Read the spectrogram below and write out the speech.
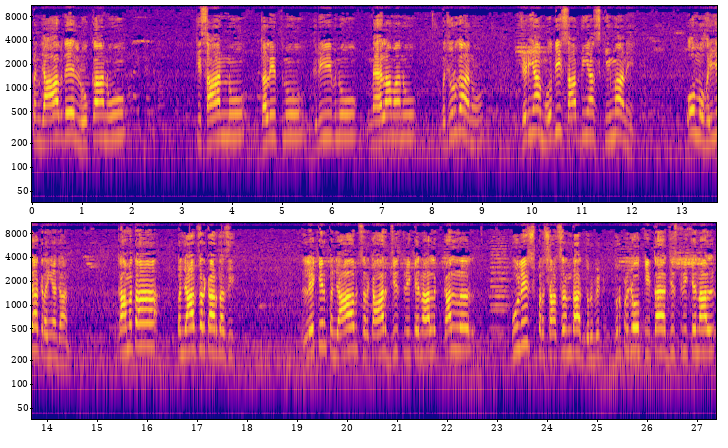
ਪੰਜਾਬ ਦੇ ਲੋਕਾਂ ਨੂੰ, ਕਿਸਾਨ ਨੂੰ, ਦਲਿਤ ਨੂੰ, ਗਰੀਬ ਨੂੰ, ਮਹਿਲਾਵਾਂ ਨੂੰ, ਬਜ਼ੁਰਗਾਂ ਨੂੰ, ਜਿਹੜੀਆਂ ਮੋਦੀ ਸਾਹਿਬ ਦੀਆਂ ਸਕੀਮਾਂ ਨੇ, ਉਹ ਮੁਹੱਈਆ ਕਰਾਈਆਂ ਜਾਣ। ਕੰਮ ਤਾਂ ਪੰਜਾਬ ਸਰਕਾਰ ਦਾ ਸੀ, ਲੇਕਿਨ ਪੰਜਾਬ ਸਰਕਾਰ ਜਿਸ ਤਰੀਕੇ ਨਾਲ ਕੱਲ ਪੁਲਿਸ ਪ੍ਰਸ਼ਾਸਨ ਦਾ ਦੁਰਵਿ- ਦੁਰਪ੍ਰਯੋਗ ਕੀਤਾ, ਜਿਸ ਤਰੀਕੇ ਨਾਲ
